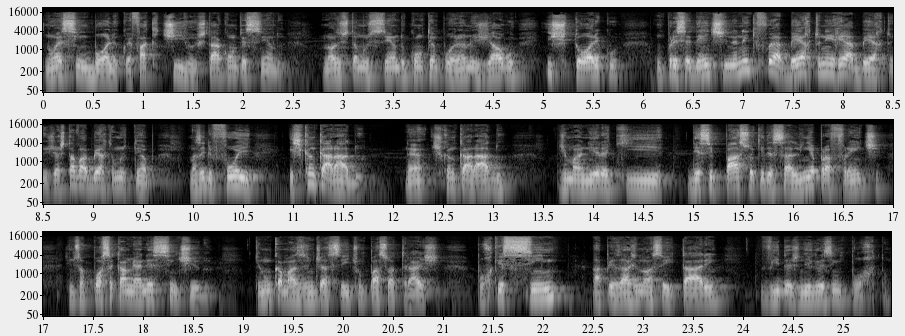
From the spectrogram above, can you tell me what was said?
não é simbólico, é factível, está acontecendo. Nós estamos sendo contemporâneos de algo histórico, um precedente nem que foi aberto nem reaberto, já estava aberto há muito tempo, mas ele foi escancarado, né? Escancarado de maneira que desse passo aqui dessa linha para frente, a gente só possa caminhar nesse sentido, que nunca mais a gente aceite um passo atrás, porque sim, apesar de não aceitarem, vidas negras importam.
